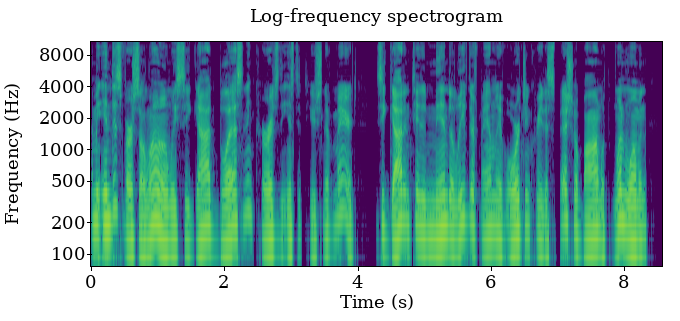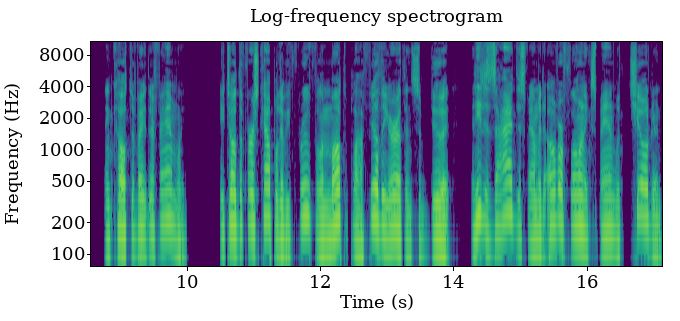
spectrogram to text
I mean, in this verse alone, we see God bless and encourage the institution of marriage. You see, God intended men to leave their family of origin, create a special bond with one woman, and cultivate their family. He told the first couple to be fruitful and multiply, fill the earth and subdue it. And he desired this family to overflow and expand with children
